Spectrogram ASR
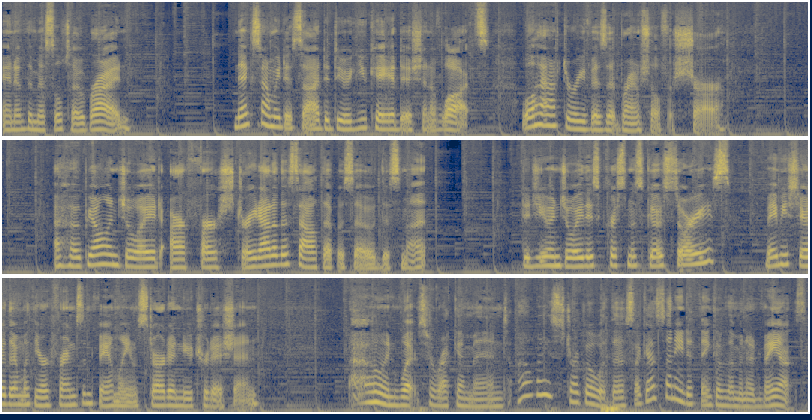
and of the Mistletoe Bride. Next time we decide to do a UK edition of Lots, we'll have to revisit Bramshill for sure. I hope y'all enjoyed our first Straight Out of the South episode this month. Did you enjoy these Christmas ghost stories? Maybe share them with your friends and family and start a new tradition. Oh, and what to recommend? I always struggle with this. I guess I need to think of them in advance.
